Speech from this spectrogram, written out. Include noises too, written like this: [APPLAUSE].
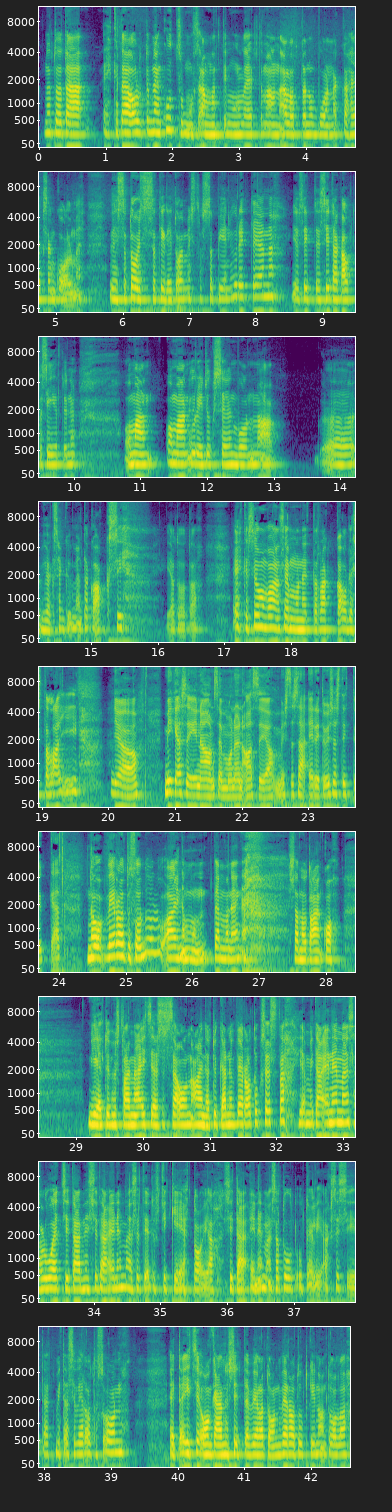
No tota, ehkä tämä on ollut tämmöinen kutsumusammatti mulle, että mä oon aloittanut vuonna 1983 yhdessä toisessa tilitoimistossa pienyrittäjänä ja sitten sitä kautta siirtynyt omaan, omaan yritykseen vuonna 1992. Ja tota, ehkä se on vaan semmoinen, että rakkaudesta lajiin. Joo. Mikä siinä on semmoinen asia, mistä sä erityisesti tykkäät? No verotus on ollut aina mun tämmöinen, sanotaanko, mieltymys, tai mä itse asiassa olen aina tykännyt verotuksesta, ja mitä enemmän sä luet sitä, niin sitä enemmän se tietysti kiehtoo, ja sitä enemmän sä tuut uteliaaksi siitä, että mitä se verotus on. Että itse olen käynyt sitten vielä tuon verotutkinnon tuolla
